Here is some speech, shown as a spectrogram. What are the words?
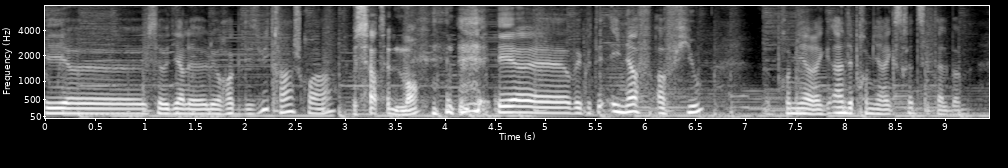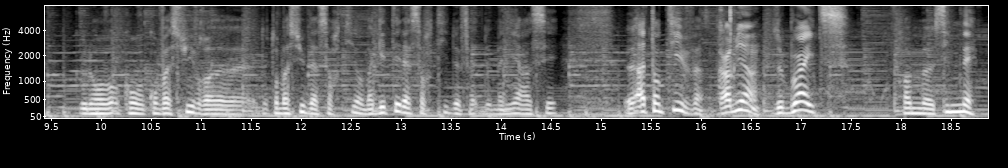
Et euh, ça veut dire le, le rock des huîtres, hein, je crois. hein. Certainement. Et euh, on va écouter Enough of You, premier, un des premiers extraits de cet album. Qu'on va suivre, euh, dont on va suivre la sortie, on va guetter la sortie de, manière assez euh, attentive. Très bien. The Brights from Sydney.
